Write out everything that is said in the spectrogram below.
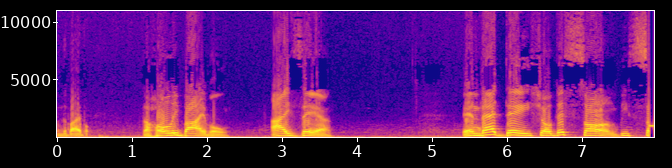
in the Bible. The Holy Bible, Isaiah. In that day shall this song be sung.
